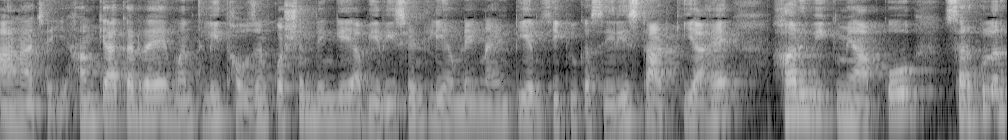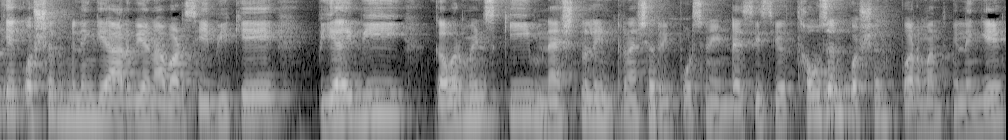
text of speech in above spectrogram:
आना चाहिए। हम क्या कर रहे हैं? मंथली थाउज़ेंड क्वेश्चन देंगे। अभी रिसेंटली हमने एक नाइनटी एमसीक्यू का सीरीज़ स्टार्ट किया है। हर वीक में आपको सर्कुलर के क्वेश्चन मिलेंगे R B N RBI NABARD SEBI के PIB government scheme national international reports and indices ये थाउज़ेंड क्वेश्चन पर मंथ मिलेंगे।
